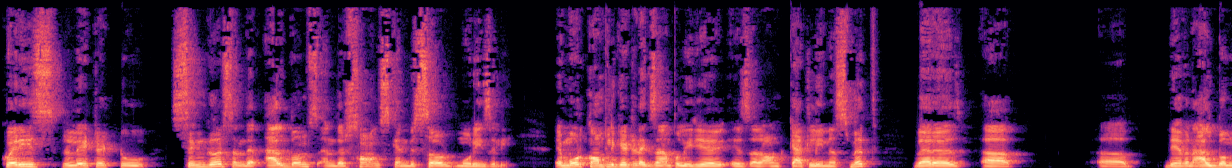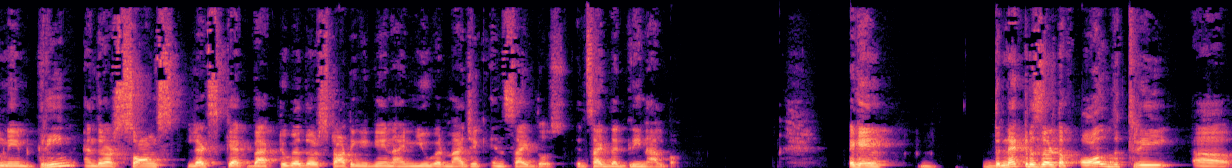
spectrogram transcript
queries related to singers and their albums and their songs can be served more easily. A more complicated example here is around Catalina Smith, whereas uh, uh, they have an album named Green, and there are songs "Let's Get Back Together," "Starting Again," "I Knew Were Magic" inside those inside that Green album. Again, the net result of all the three uh,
